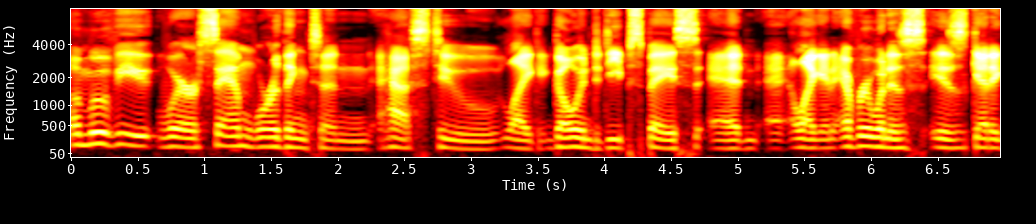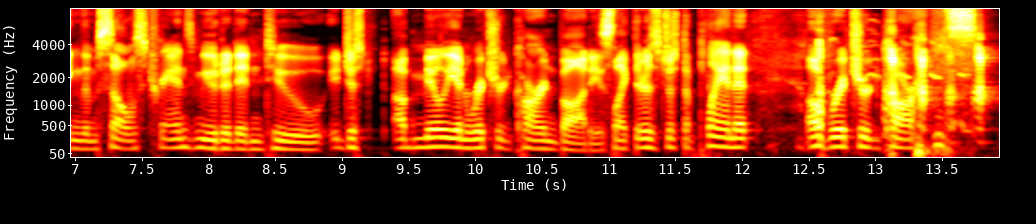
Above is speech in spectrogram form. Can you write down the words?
a movie where Sam Worthington has to like go into deep space and uh, like and everyone is is getting themselves transmuted into just a million Richard Karn bodies. Like there's just a planet of Richard Karns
